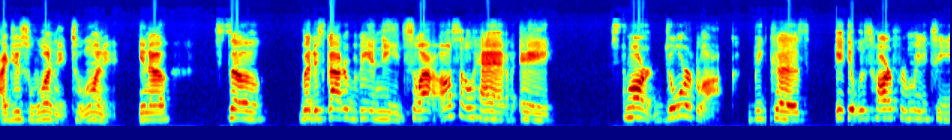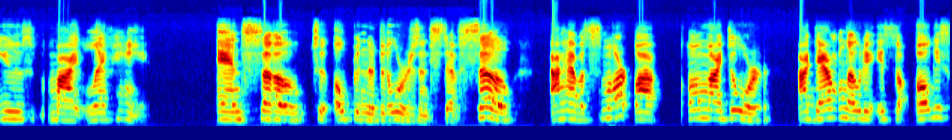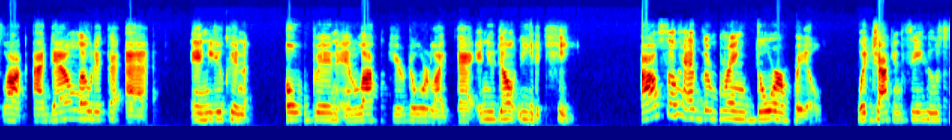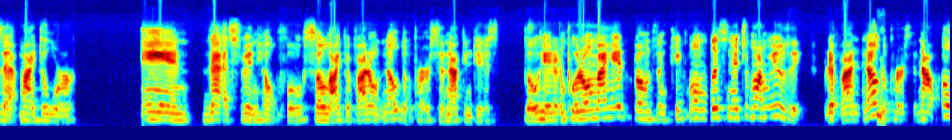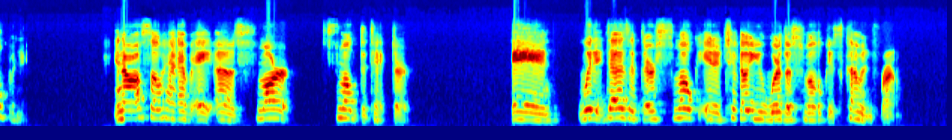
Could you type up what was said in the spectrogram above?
I just want it to want it, you know? So but it's got to be a need. So I also have a smart door lock because it was hard for me to use my left hand. And so to open the doors and stuff. So I have a smart lock on my door. I downloaded it's the August lock. I downloaded the app and you can open and lock your door like that and you don't need a key. I also have the ring doorbell, which I can see who's at my door. And that's been helpful. So, like, if I don't know the person, I can just go ahead and put on my headphones and keep on listening to my music. But if I know the person, I'll open it. And I also have a, a smart smoke detector. And what it does, if there's smoke, it'll tell you where the smoke is coming from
